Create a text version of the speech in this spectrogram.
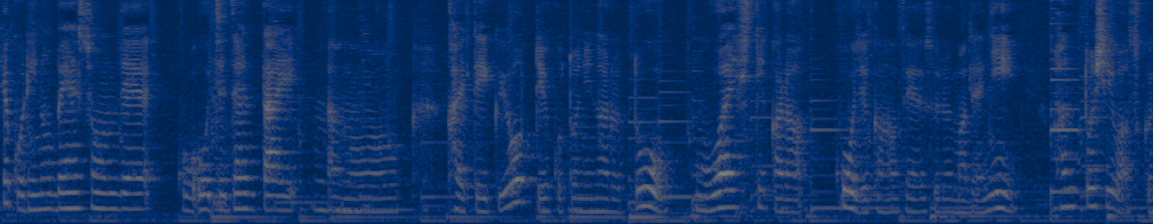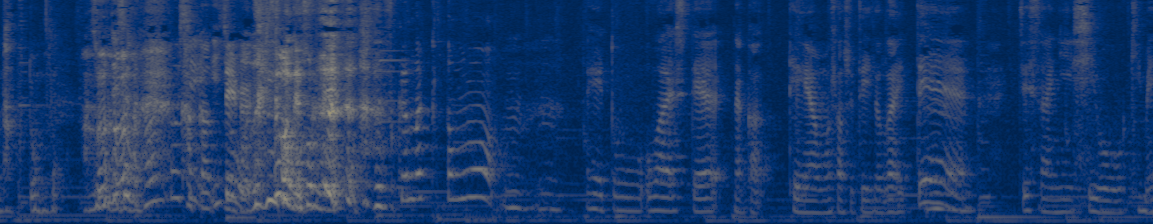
結構リノベーションでこうお家全体、うん。あの変えていくよっていうことになるともうお会いしてから工事完成するまでに半年は少なくとも。そうですよね。半かかっ年以てる。上そうですね。少なくとも、うんうん。えー、とお会いしてなんか提案をさせていただいて、実際に仕様を決め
